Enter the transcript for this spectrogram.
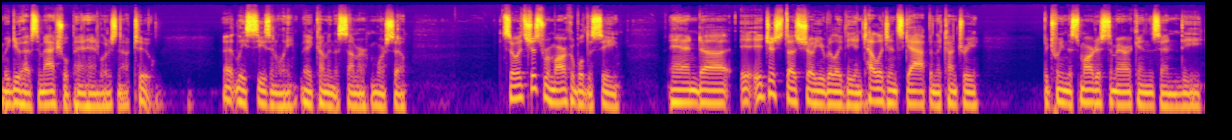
And we do have some actual panhandlers now, too, at least seasonally. They come in the summer more so. So it's just remarkable to see. And uh, it, it just does show you really the intelligence gap in the country between the smartest Americans and the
